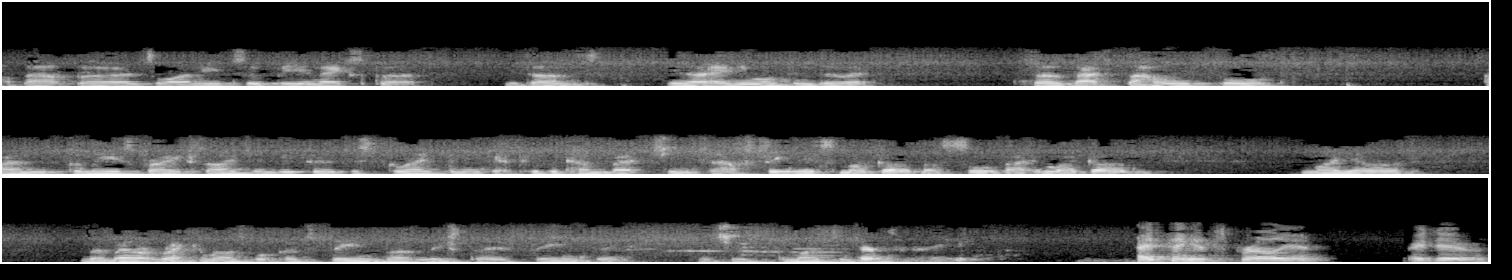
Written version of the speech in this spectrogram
about birds" or "I need to be an expert." You don't. You know, anyone can do it. So that's the whole thought. And for me, it's very exciting because it's great when you get people come back to you and say, I've seen this in my garden, I saw that in my garden, in my yard. They may not recognize what they've seen, but at least they've seen things, which is the most That's important thing. great. I think it's brilliant. I do.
